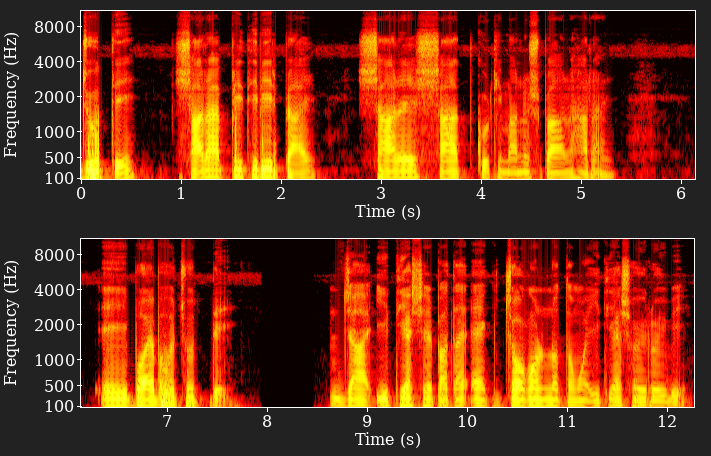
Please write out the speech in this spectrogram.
যুদ্ধে সারা পৃথিবীর প্রায় সাড়ে সাত কোটি মানুষ প্রাণ হারায় এই ভয়াবহ যুদ্ধে, যা ইতিহাসের পাতায় এক জঘন্যতম ইতিহাস হয়ে রইবে।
